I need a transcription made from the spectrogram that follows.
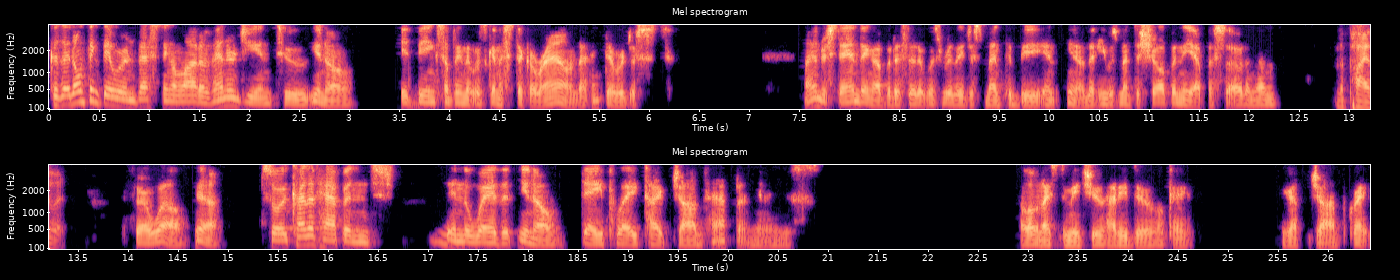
because I don't think they were investing a lot of energy into you know it being something that was going to stick around. I think they were just my understanding of it is that it was really just meant to be in, you know, that he was meant to show up in the episode and then the pilot. Farewell. Yeah. So it kind of happened in the way that, you know, day play type jobs happen. You know, you just, hello, nice to meet you. How do you do? Okay. You got the job. Great.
